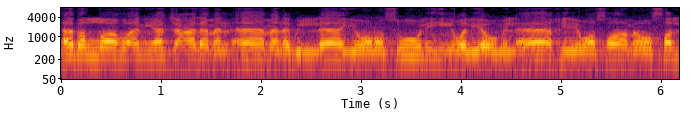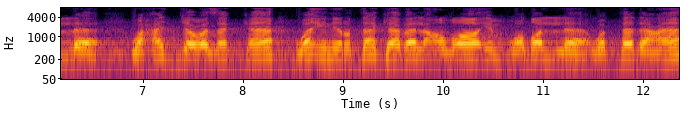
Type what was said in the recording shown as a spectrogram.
أبى الله أن يجعل من آمن بالله ورسوله واليوم الآخر وصام وصلى وحج وزكى وإن ارتكب العظائم وضل وابتدع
